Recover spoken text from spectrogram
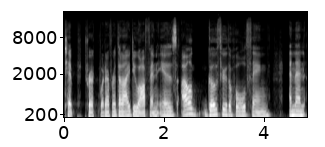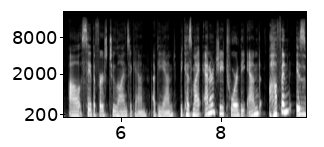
tip, trick, whatever, that I do often is I'll go through the whole thing and then I'll say the first two lines again at the end because my energy toward the end often is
